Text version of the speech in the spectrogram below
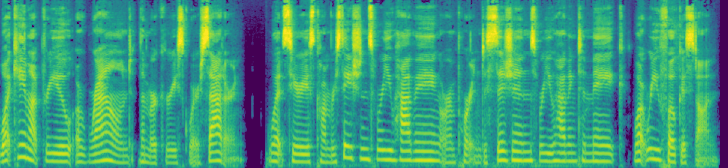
What came up for you around the Mercury square Saturn? What serious conversations were you having or important decisions were you having to make? What were you focused on?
